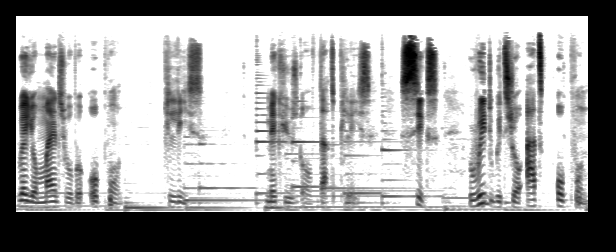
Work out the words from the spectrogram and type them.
where your minds will be open. Please make use of that place. Six, read with your heart open.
